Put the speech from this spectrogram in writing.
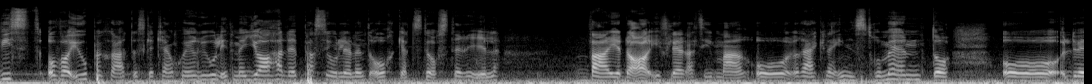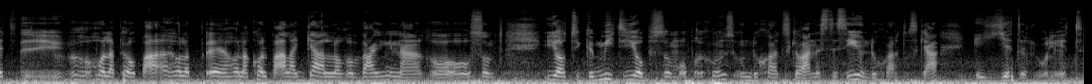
Visst, att vara OP-sköterska kanske är roligt men jag hade personligen inte orkat stå steril varje dag i flera timmar och räkna instrument och, och du vet hålla, på på, hålla, eh, hålla koll på alla galler och vagnar och, och sånt. Jag tycker mitt jobb som operationsundersköterska och anestesiundersköterska är jätteroligt.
